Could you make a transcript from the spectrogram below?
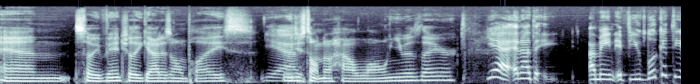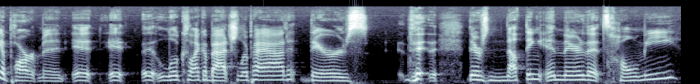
and so eventually got his own place. Yeah. we just don't know how long he was there. yeah, and I think. I mean, if you look at the apartment, it it it looks like a bachelor pad. There's th- there's nothing in there that's homey,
